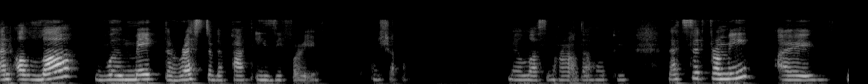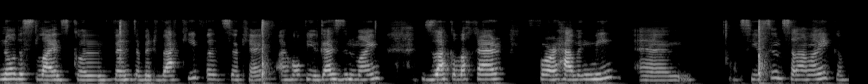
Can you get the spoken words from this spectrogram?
and Allah will make the rest of the path easy for you inshallah. May Allah subhanahu wa ta'ala help you. That's it from me. I know the slides went a bit wacky but it's okay. I hope you guys didn't mind. Jazakallah khair for having me and I'll see you soon. Assalamu alaikum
